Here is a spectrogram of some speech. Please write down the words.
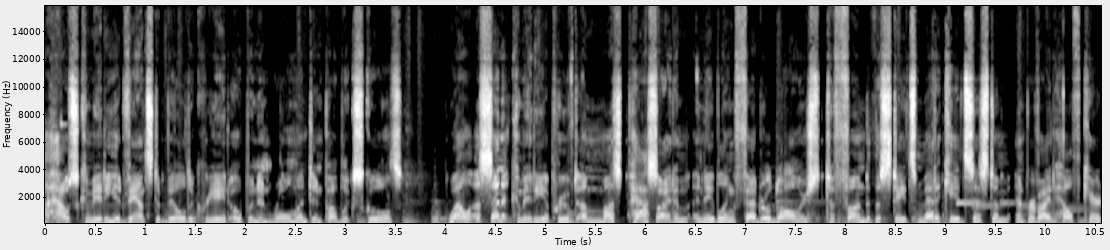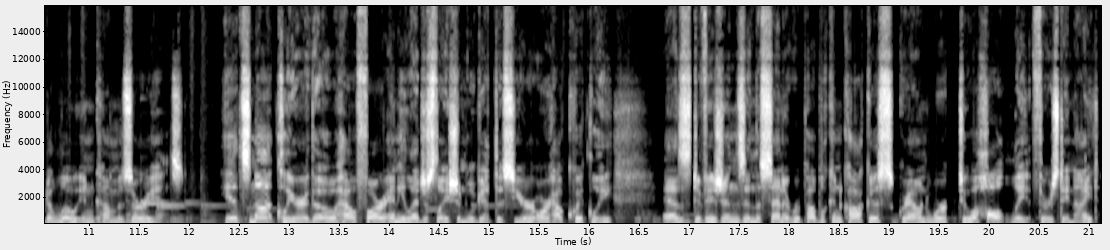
A House committee advanced a bill to create open enrollment in public schools, while a Senate committee approved a must pass item enabling federal dollars to fund the state's Medicaid system and provide health care to low income Missourians. It's not clear, though, how far any legislation will get this year or how quickly, as divisions in the Senate Republican caucus ground work to a halt late Thursday night.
